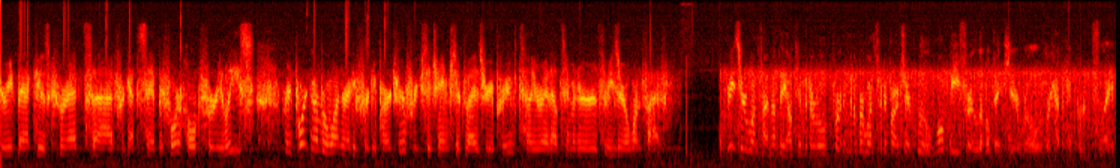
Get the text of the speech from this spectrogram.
your readback is correct. Uh, I forgot to say it before. Hold for release. Report number one ready for departure. Frequency change advisory approved. tell Telluride altimeter 3015. 3015 on the altimeter. We'll report number one for departure. We'll, won't be for a little bit here. We'll, we're having a group flight.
